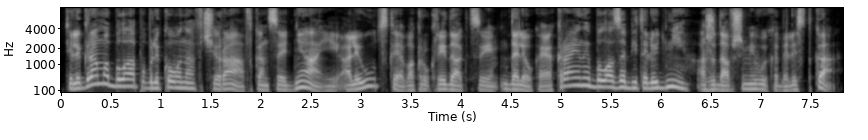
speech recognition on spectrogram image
Телеграмма была опубликована вчера, в конце дня, и Алиутская вокруг редакции «Далекой окраины» была забита людьми, ожидавшими выхода листка.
